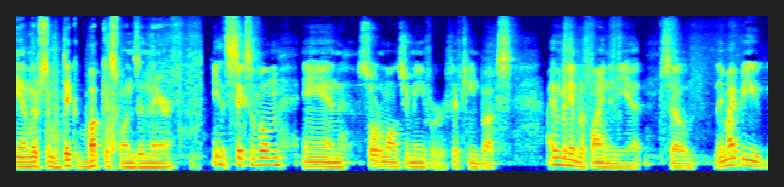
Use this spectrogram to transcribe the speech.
And there's some Dick Butkus ones in there. He had six of them and sold them all to me for 15 bucks. I haven't been able to find any yet. So they might be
